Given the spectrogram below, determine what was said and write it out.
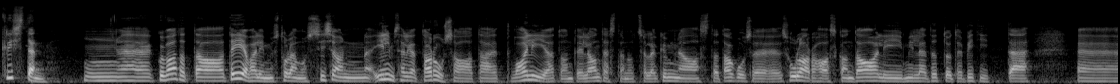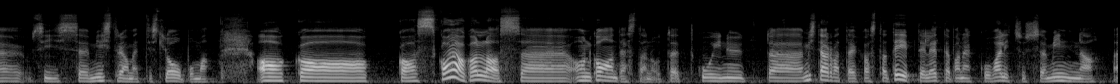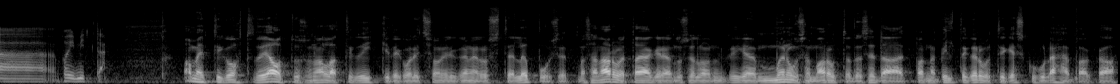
Kristen Mm, äh, kui vaadata teie valimistulemust, siis on ilmselgelt aru saada, et valijad on teile andestanud selle kümne aasta taguse sularahaskandaali, mille tõttu te pidite äh, siis ministriametist loobuma. aga kas Kaja Kallas äh, on ka andestanud, et kui nüüd, mis te arvate, kas ta teeb teile ettepaneku valitsusse minna või mitte? Ametikohtade jaotus on alati kõikide koalitsioonikõneluste lõpus, et ma saan aru, et ajakirjandusel on kõige mõnusam arutada seda, et panna pilte kõrvuti, kes kuhu läheb, aga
